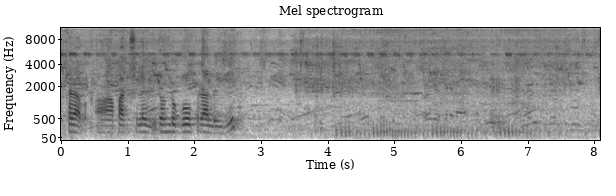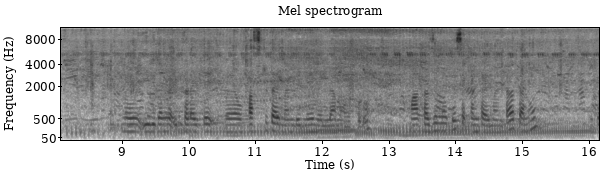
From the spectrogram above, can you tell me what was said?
అక్కడ పక్షుల రెండు గోపురాలు ఇవి. మేము ఈ విధంగా ఇక్కడైతే మేము ఫస్ట్ టైం అండి మేము వెళ్ళాము ఇప్పుడు. మా కజిన్ అయితే సెకండ్ టైం అంట. తను ఇక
